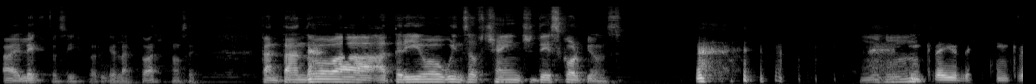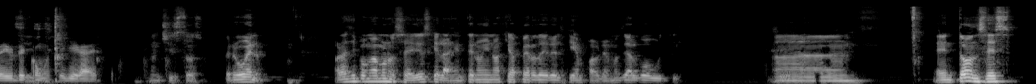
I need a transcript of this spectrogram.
Ah, electo, sí, porque el actual, no sé. Cantando a, a trío Winds of Change de Scorpions. Increíble, increíble Sí, cómo sí. se llega a esto. Un chistoso. Pero bueno, ahora sí pongámonos serios que la gente no vino aquí a perder el tiempo, hablemos de algo útil. Ah, entonces,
